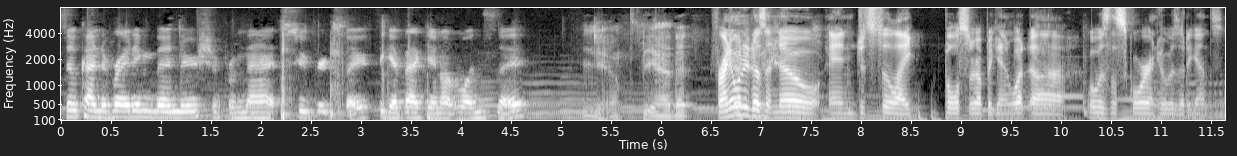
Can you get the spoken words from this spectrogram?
Still kind of riding the inertia from that. Super excited to get back in on Wednesday. yeah, yeah. That For anyone who doesn't know, and just to like bolster up again, what uh what was the score and who was it against?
